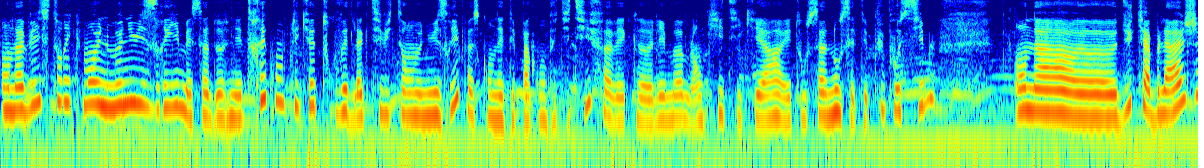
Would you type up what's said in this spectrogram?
on, avait historiquement une menuiserie, mais ça devenait très compliqué de trouver de l'activité en menuiserie parce qu'on n'était pas compétitif avec euh, les meubles en kit Ikea et tout ça. Nous, c'était plus possible. On a euh, du câblage,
